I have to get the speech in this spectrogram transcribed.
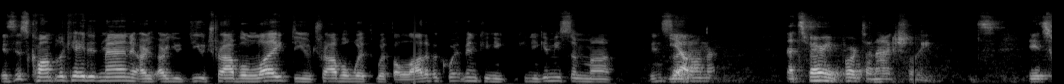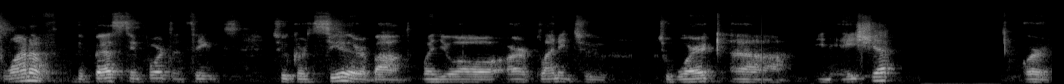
Is this complicated, man? Are, are you do you travel light? Do you travel with with a lot of equipment? Can you can you give me some uh, insight Yeah. on that? That's very important, actually. It's it's one of the best important things to consider about when you are planning to to work uh, in Asia or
